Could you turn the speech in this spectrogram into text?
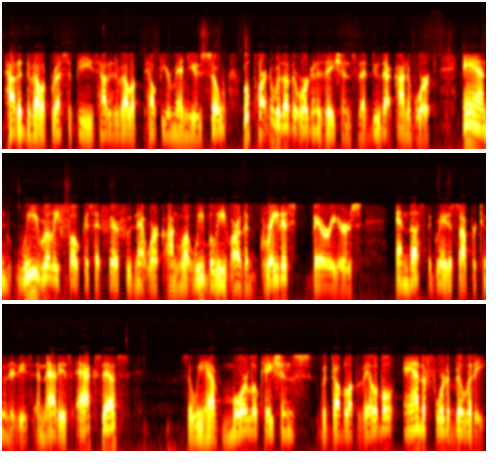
how to develop recipes, how to develop healthier menus. So we'll partner with other organizations that do that kind of work. And we really focus at Fair Food Network on what we believe are the greatest barriers and thus the greatest opportunities, and that is access. So we have more locations with Double Up available and affordability.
